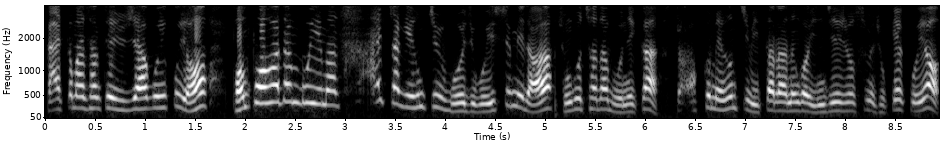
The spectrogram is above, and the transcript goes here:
깔끔한 상태 유지하고 있고요. 범퍼 하단 부위만 살짝의 흠집이 보여지고 있습니다. 중고차다 보니까 조금의 흠집이 있다라는 거 인지해 줬으면 좋겠고요.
